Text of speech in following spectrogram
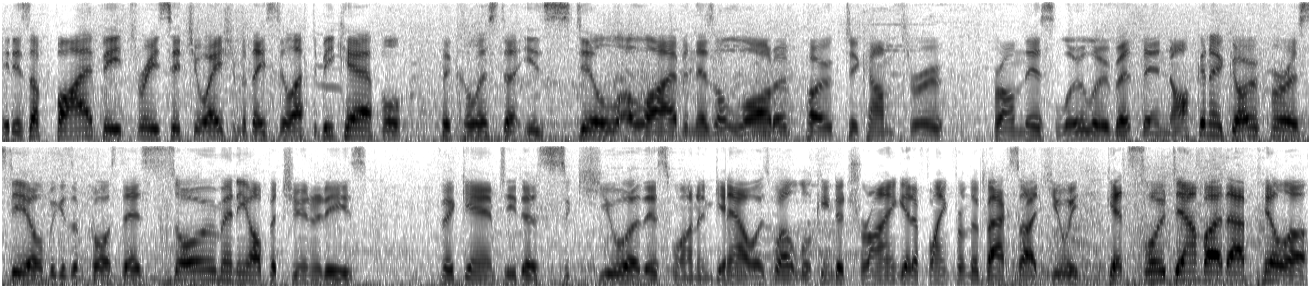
It is a 5v3 situation, but they still have to be careful. The Kalista is still alive, and there's a lot of poke to come through from this Lulu, but they're not going to go for a steal because, of course, there's so many opportunities for Gamtee to secure this one. And now as well, looking to try and get a flank from the backside. Huey gets slowed down by that pillar.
